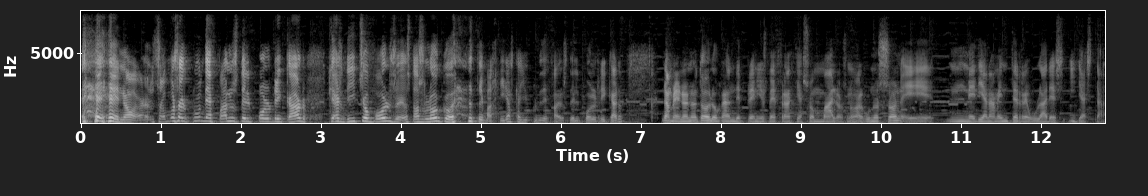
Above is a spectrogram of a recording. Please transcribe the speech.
no, somos el club de fans del Paul Ricard. ¿Qué has dicho, Paul? ¿Estás loco? ¿Te imaginas que hay un club de fans del Paul Ricard? No, hombre, no, no todos los grandes premios de Francia son malos, ¿no? Algunos son eh, medianamente regulares y ya está.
